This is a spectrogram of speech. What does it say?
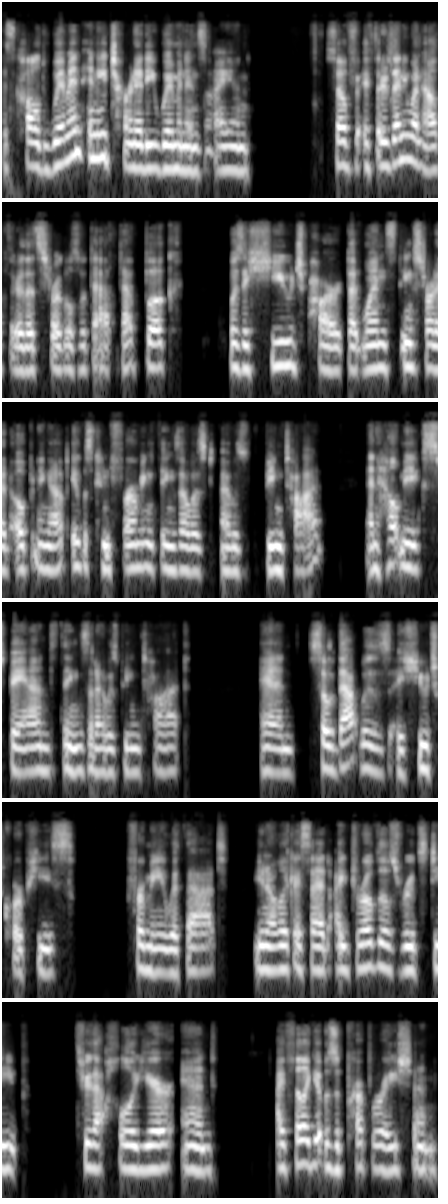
It's called Women in Eternity, Women in Zion. So if, if there's anyone out there that struggles with that, that book was a huge part that when things started opening up, it was confirming things I was I was being taught and helped me expand things that I was being taught. And so that was a huge core piece for me with that. You know, like I said, I drove those roots deep through that whole year. And I feel like it was a preparation.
